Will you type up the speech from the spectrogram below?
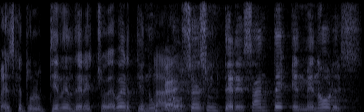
es que tú lo- tienes el derecho de ver, tiene un Claro. proceso interesante en menores.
